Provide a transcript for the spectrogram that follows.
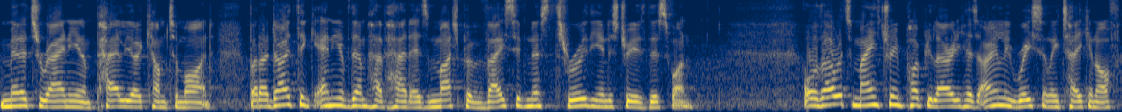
Mediterranean and paleo come to mind, but I don't think any of them have had as much pervasiveness through the industry as this one. Although its mainstream popularity has only recently taken off,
